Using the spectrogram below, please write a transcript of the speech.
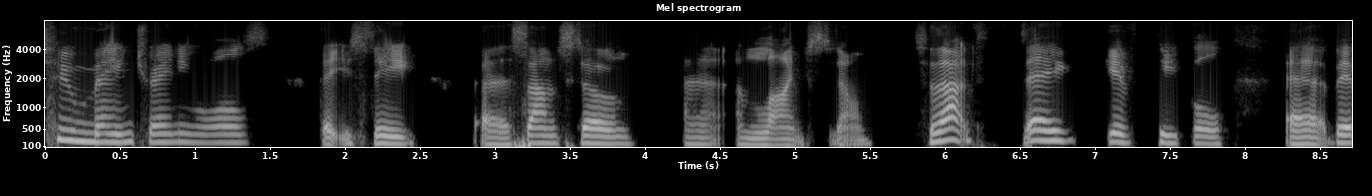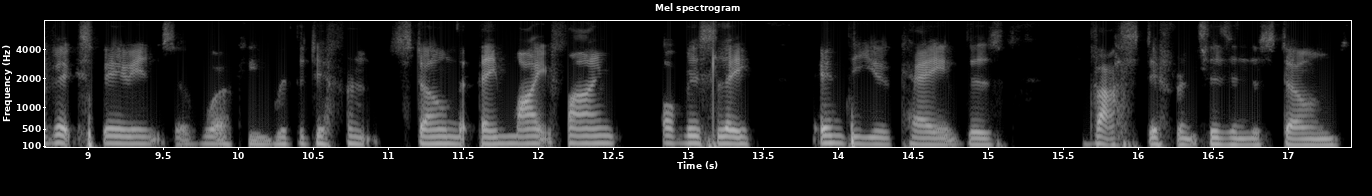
two main training walls that you see, uh, sandstone uh, and limestone. So that they give people uh, a bit of experience of working with the different stone that they might find. Obviously, in the UK, there's vast differences in the stones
